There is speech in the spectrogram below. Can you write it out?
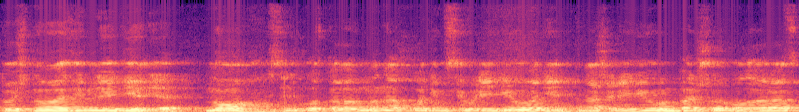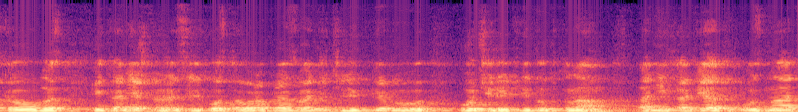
точного земледелия. Но сельхозтовар мы находимся в регионе, наш регион большой, Волгоградская область, и, конечно же, сельхозтоваропроизводители в первую очередь идут к нам. Они хотят узнать,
